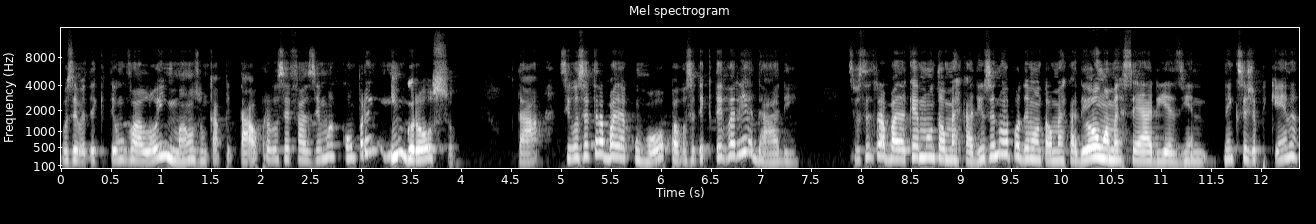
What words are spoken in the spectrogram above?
você vai ter que ter um valor em mãos, um capital para você fazer uma compra em, em grosso, tá? Se você trabalha com roupa, você tem que ter variedade. Se você trabalha, quer montar um mercadinho, você não vai poder montar um mercadinho ou uma merceariazinha, nem que seja pequena,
